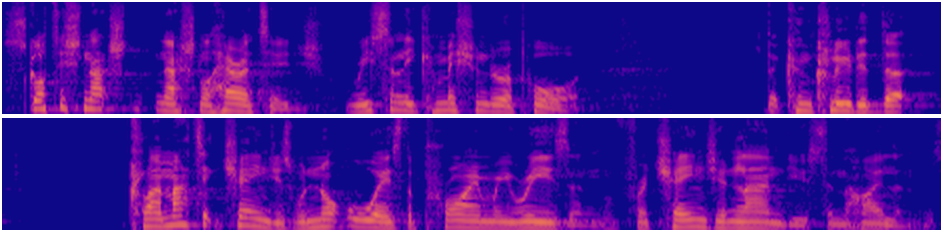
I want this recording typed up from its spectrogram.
Scottish Nat- National Heritage recently commissioned a report that concluded that climatic changes were not always the primary reason for a change in land use in the Highlands,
